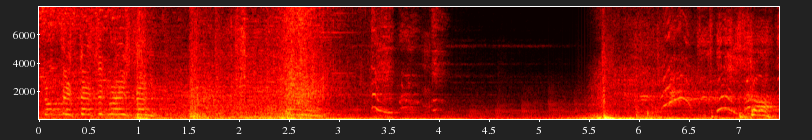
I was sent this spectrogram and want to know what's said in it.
Stop this desecration! Stop!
